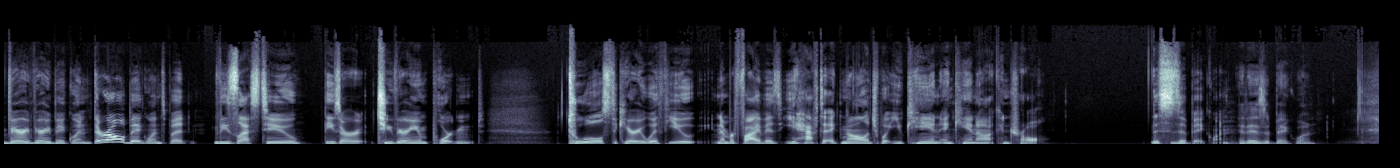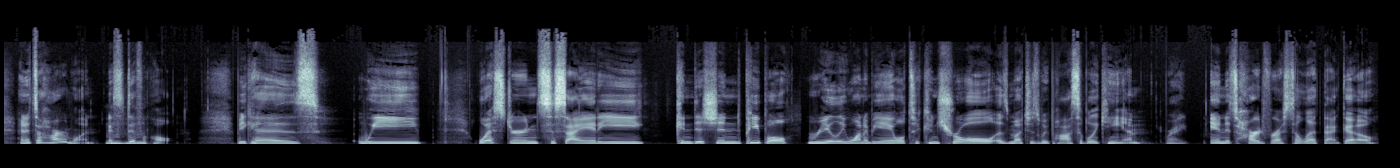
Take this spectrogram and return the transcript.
very, very big one. They're all big ones, but these last two, these are two very important tools to carry with you. Number five is you have to acknowledge what you can and cannot control. This is a big one. It is a big one. And it's a hard one. It's mm-hmm. difficult because we, Western society conditioned people, really want to be able to control as much as we possibly can. Right. And it's hard for us to let that go.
